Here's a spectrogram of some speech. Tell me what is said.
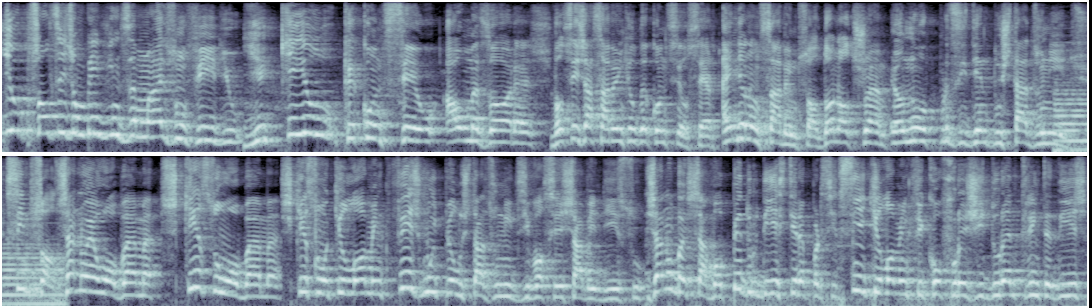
E o pessoal, sejam bem-vindos a mais um vídeo. E aquilo que aconteceu há umas horas, vocês já sabem aquilo que aconteceu, certo? Ainda não sabem, pessoal. Donald Trump é o novo presidente dos Estados Unidos. Sim, pessoal, já não é o Obama. Esqueçam o Obama. Esqueçam aquele homem que fez muito pelos Estados Unidos e vocês sabem disso. Já não bastava o Pedro Dias ter aparecido. Sim, aquele homem que ficou foragido durante 30 dias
